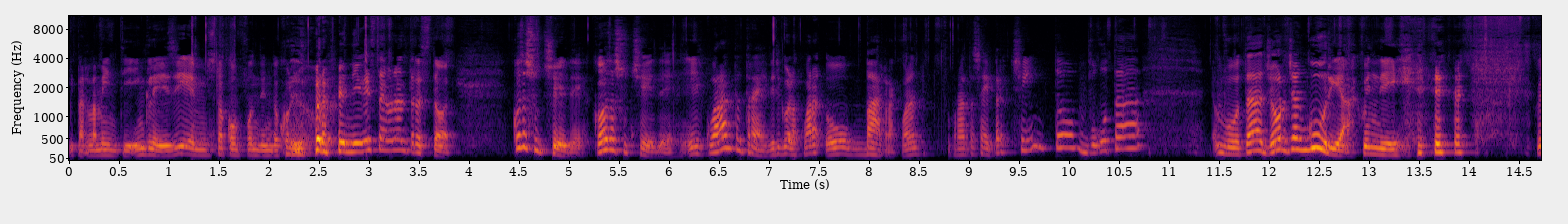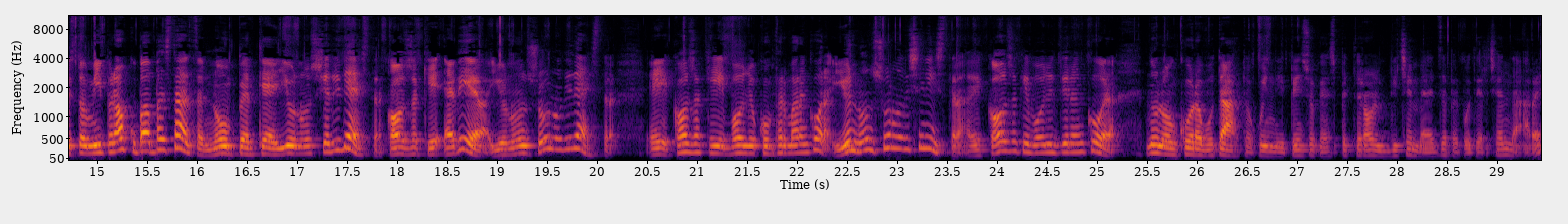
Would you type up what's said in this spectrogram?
i parlamenti inglesi e mi sto confondendo con loro, quindi questa è un'altra storia. Cosa succede? Cosa succede? Il 43,4 o barra 40, 46% vota, vota Giorgia Anguria, quindi questo mi preoccupa abbastanza, non perché io non sia di destra, cosa che è vera, io non sono di destra, e cosa che voglio confermare ancora, io non sono di sinistra, e cosa che voglio dire ancora, non ho ancora votato, quindi penso che aspetterò il 10 e mezza per poterci andare,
